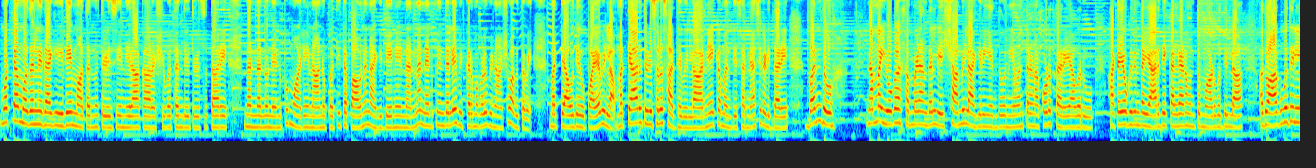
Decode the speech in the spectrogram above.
ಮೊಟ್ಟ ಮೊದಲನೇದಾಗಿ ಇದೇ ಮಾತನ್ನು ತಿಳಿಸಿ ನಿರಾಕಾರ ಶಿವ ತಂದೆ ತಿಳಿಸುತ್ತಾರೆ. ನನ್ನನ್ನು ನೆನಪು ಮಾಡಿ ನಾನು ಪತಿತ ಪಾವನನಾಗಿದ್ದೇನೆ. ನನ್ನ ನೆನಪಿನಿಂದಲೇ ವಿಕ್ರಮಗಳು ವಿನಾಶವಾಗುತ್ತವೆ. ಮತ್ಯಾವುದೇ ಉಪಾಯವಿಲ್ಲ. ಮತ್ತಾರು ತಿಳಿಸಲು ಸಾಧ್ಯವಿಲ್ಲ. ಅನೇಕ ಮಂದಿ ಸನ್ಯಾಸಿಗಳಿದ್ದಾರೆ. ಬಂದು ನಮ್ಮ ಯೋಗ ಸಮ್ಮೇಳನದಲ್ಲಿ ಶಾಮೀಲಾಗಿರಿ ಎಂದು ನಿಮಂತ್ರಣ ಕೊಡುತ್ತಾರೆ. ಅವರು, ಹಠಯೋಗದಿಂದ ಯಾರದೇ ಕಲ್ಯಾಣವಂತೂ ಮಾಡುವುದಿಲ್ಲ, ಅದು ಆಗುವುದಿಲ್ಲ.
